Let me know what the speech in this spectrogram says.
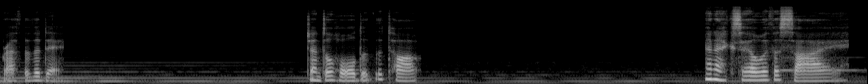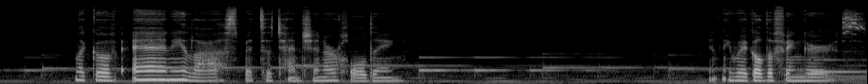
breath of the day. Gentle hold at the top. And exhale with a sigh. Let go of any last bits of tension or holding. Gently wiggle the fingers.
